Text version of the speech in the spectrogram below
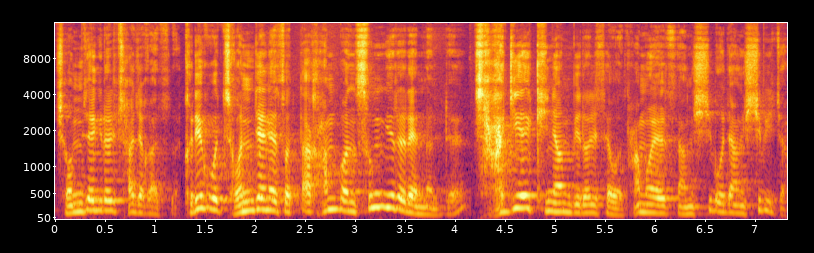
점쟁이를 찾아갔어요. 그리고 전쟁에서 딱 한 번 승리를 했는데 자 기의 기념비를 세워 사무엘상 15장 12장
